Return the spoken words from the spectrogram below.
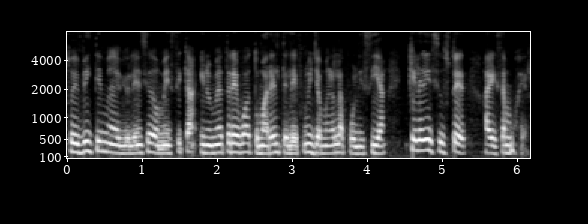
soy víctima de violencia doméstica y no me atrevo a tomar el teléfono y llamar a la policía. ¿Qué le dice usted a esa mujer?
